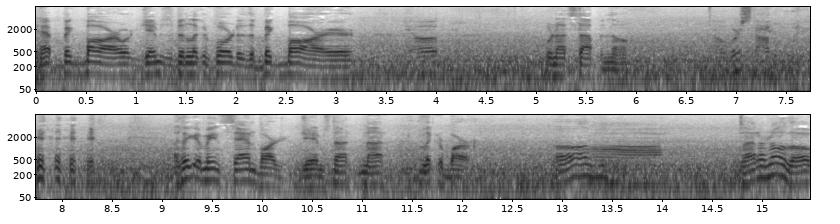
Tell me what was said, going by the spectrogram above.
Yep, big bar. James has been looking forward to the big bar here. Yup. We're not stopping though. Oh, we're stopping. I think it means sandbar, James, not not liquor bar. Oh, Aw. I don't know though.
